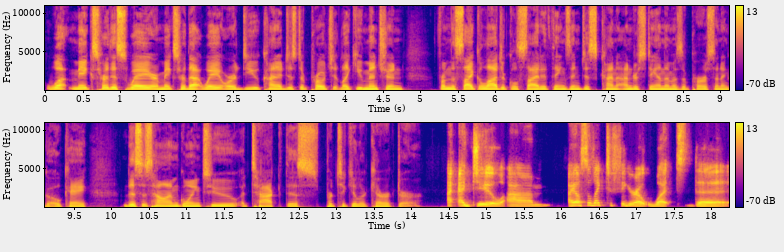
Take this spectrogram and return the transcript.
what makes her this way or makes her that way? Or do you kind of just approach it like you mentioned from the psychological side of things and just kind of understand them as a person and go, okay, this is how I'm going to attack this particular character? I, I do. Um, I also like to figure out what the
